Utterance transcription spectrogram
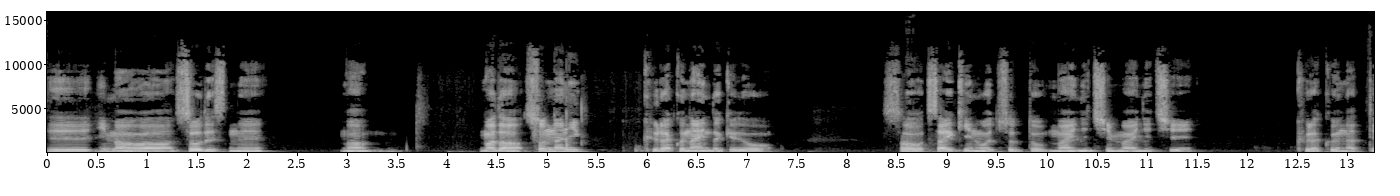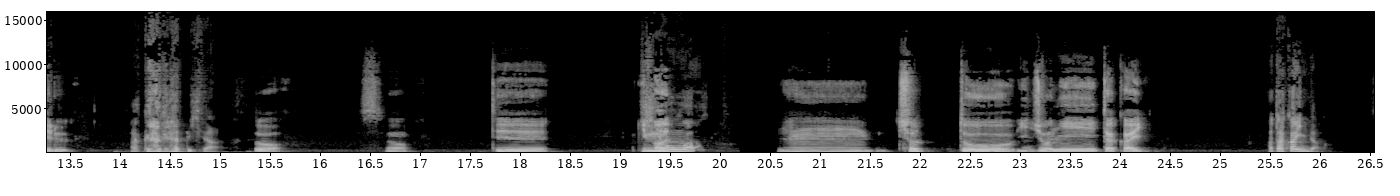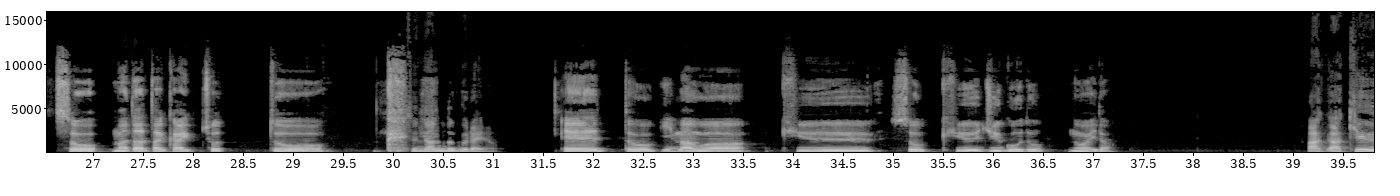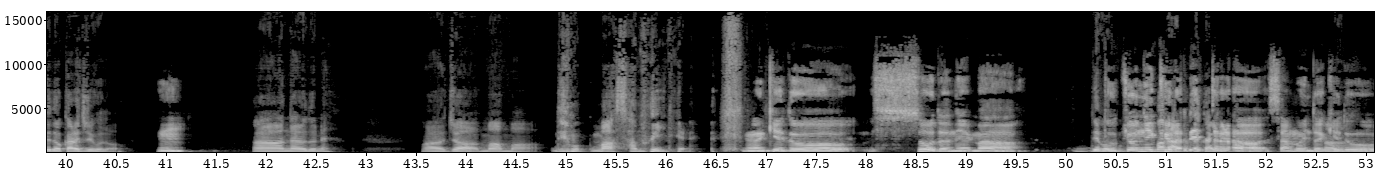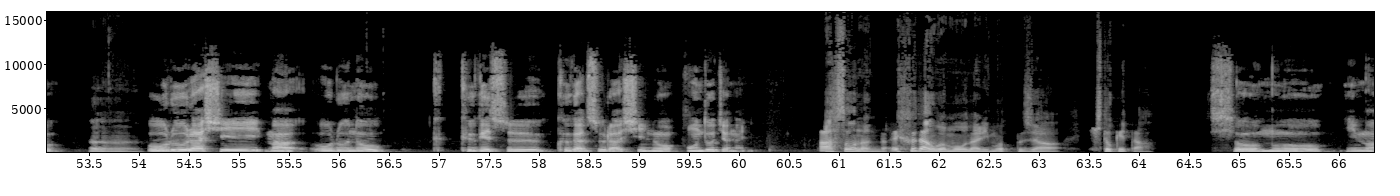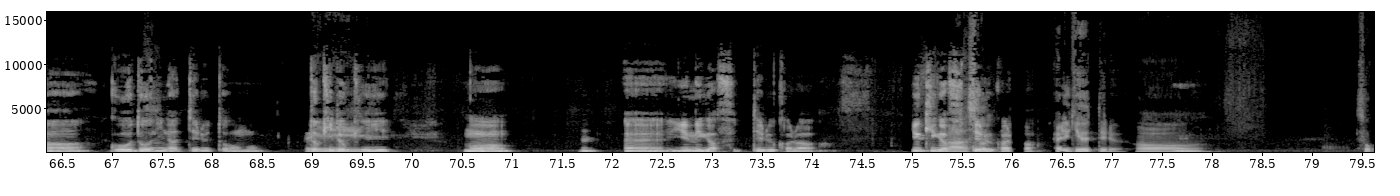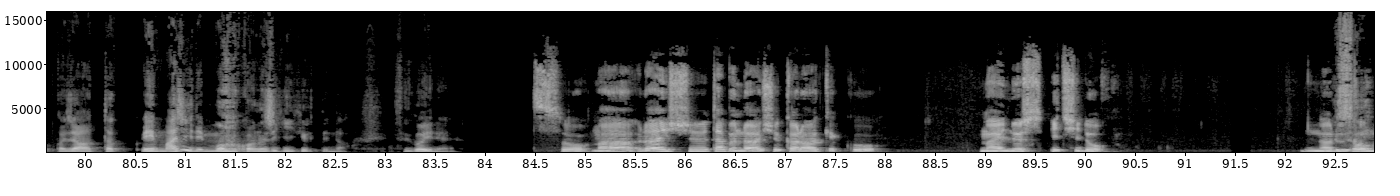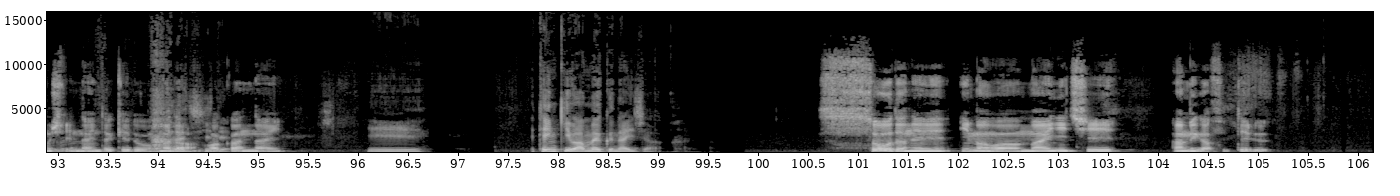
で、今は、そうですね。まあ、まだそんなに暗くないんだけど、そう、うん最近はちょっと毎日毎日暗くなってる。あ、暗くなってきた。そう。そう。で、気今、温は？うーん、ちょっと異常に高い。あ、高いんだ。そう、まだ高い。ちょっと、それ何度ぐらいなの？えーっと、今は、9、そう、95度の間。あ、あ、9度から15度？うん。ああ、なるほどね。あじゃあ、まあまあ、でも、まあ寒いね。だけど、そうだね。まあ、でも、東京に比べたら寒いんだけど、うんうん。オールらしい、まあ、オールの9月、9月らしいの温度じゃない。あ、そうなんだ。え、普段はもう何？もっとじゃあ、一桁？そう、もう、今、5度になってると思う。時々、えーもう、えー雪が降ってるから、雪が降ってるから、あ雪降ってる。ああ、うんそっか、じゃあ、あった、え、マジでもうこの時期雪降ってんだ。すごいね。そう、まあ、来週、多分来週から結構、マイナス1度になるかもしれないんだけど、嘘まだわかんない。えー、天気はあんま良くないじゃん。そうだね、今は毎日雨が降ってる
